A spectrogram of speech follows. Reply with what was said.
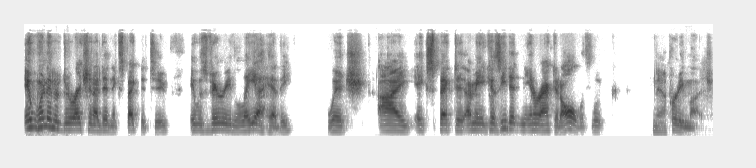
it went in a direction I didn't expect it to. It was very Leia heavy, which I expected. I mean, because he didn't interact at all with Luke, Yeah. pretty much.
